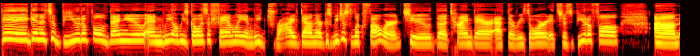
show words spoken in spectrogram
big and it's a beautiful venue and we always go as a family and we drive down there because we just look forward to the time there at the resort. It's just beautiful. Um,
